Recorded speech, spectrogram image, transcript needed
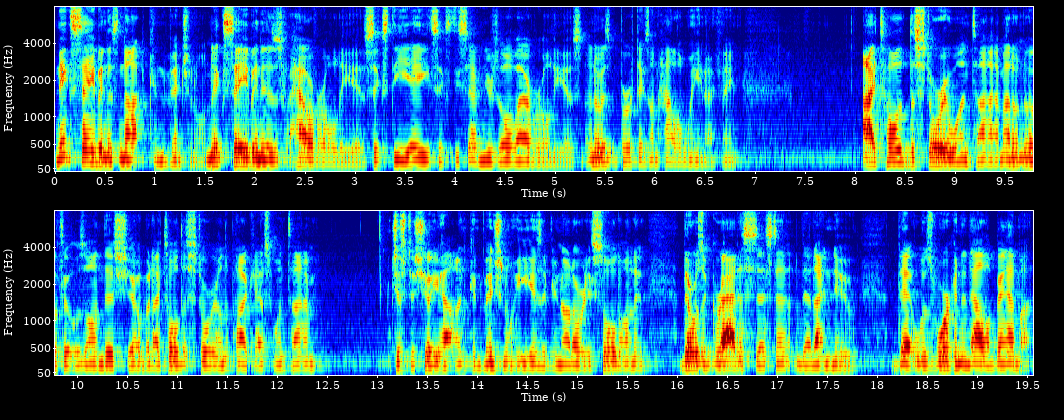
Nick Saban is not conventional. Nick Saban is however old he is 68, 67 years old, however old he is. I know his birthday's on Halloween, I think. I told the story one time. I don't know if it was on this show, but I told the story on the podcast one time just to show you how unconventional he is if you're not already sold on it. There was a grad assistant that I knew that was working at Alabama.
